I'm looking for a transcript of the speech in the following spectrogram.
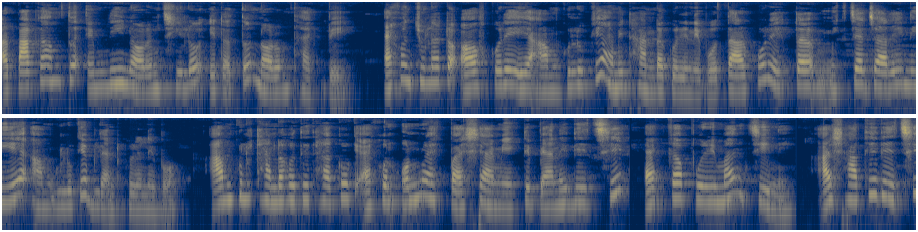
আর পাকা আম তো এমনিই নরম ছিল, এটা তো নরম থাকবেই। এখন চুলাটা অফ করে এই আমগুলোকে আমি ঠান্ডা করে নেব। তারপর একটা মিক্সচার জারে নিয়ে আমগুলোকে ব্লেন্ড করে নেব। আমগুলো ঠান্ডা হতে থাকুক, এখন অন্য এক পাশে আমি একটি প্যানে দিচ্ছি এক কাপ পরিমাণ চিনি আর সাথে দিচ্ছি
